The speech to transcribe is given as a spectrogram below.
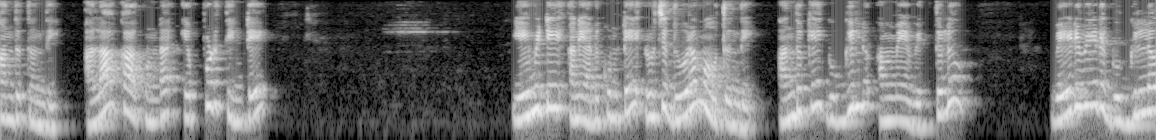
అందుతుంది. అలా కాకుండా ఎప్పుడు తింటే ఏమిటి అని అనుకుంటే రుచి దూరం అవుతుంది. అందుకే గుగ్గిళ్ళు అమ్మే వ్యక్తులు వేడివేడి గుగ్గిళ్ళో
